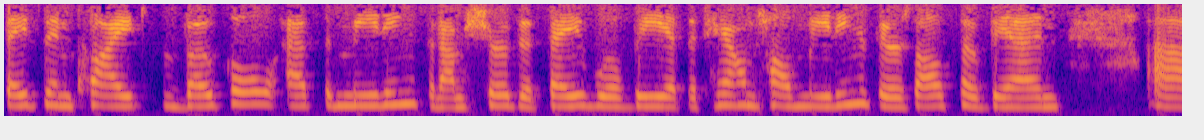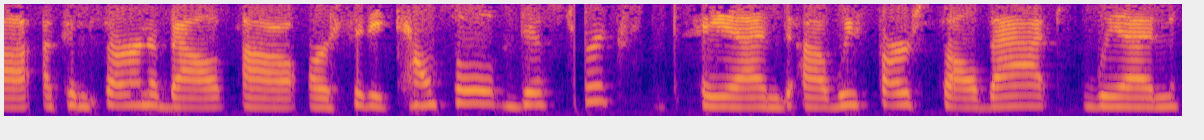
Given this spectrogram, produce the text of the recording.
they've been quite vocal at the meetings, and I'm sure that they will be at the town hall meetings. There's also been uh, a concern about uh, our city council districts, and uh, we first saw that when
